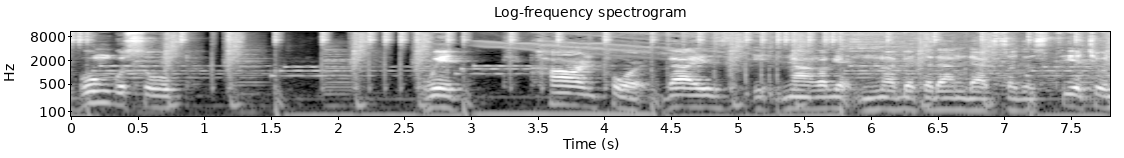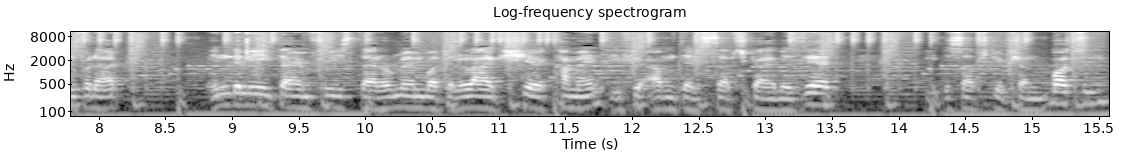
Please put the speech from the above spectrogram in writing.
gungo soup with corn pork. Guys, it's not gonna get no better than that, so just stay tuned for that. In the meantime, freestyle, remember to like, share, comment. If you haven't yet subscribers yet, hit the subscription button,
